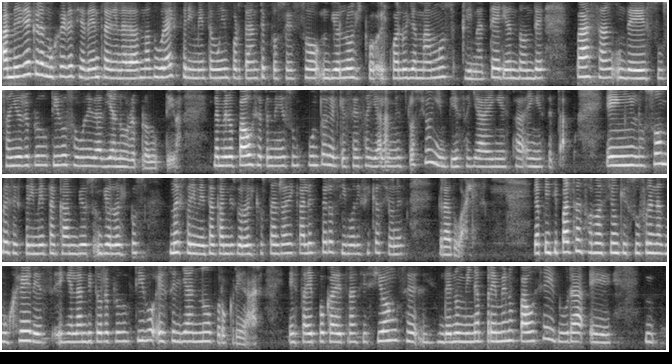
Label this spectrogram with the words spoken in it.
A medida que las mujeres se adentran en la edad madura, experimentan un importante proceso biológico, el cual lo llamamos climaterio, en donde pasan de sus años reproductivos a una edad ya no reproductiva. La menopausia también es un punto en el que cesa ya la menstruación y empieza ya en esta, en esta etapa. En los hombres experimentan cambios biológicos, no experimentan cambios biológicos tan radicales, pero sí modificaciones graduales. La principal transformación que sufren las mujeres en el ámbito reproductivo es el ya no procrear. Esta época de transición se denomina premenopausia y dura, eh,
